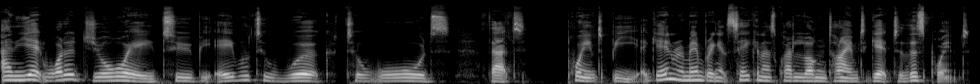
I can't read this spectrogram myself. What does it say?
And yet, what a joy to be able to work towards that point B. Again, remembering it's taken us quite a long time to get to this point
